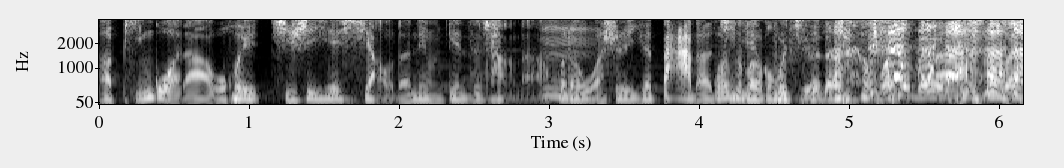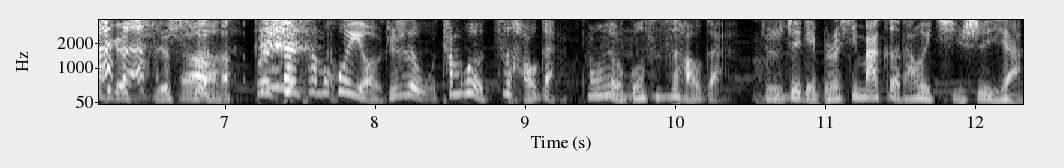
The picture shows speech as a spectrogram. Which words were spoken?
啊、苹果的我会歧视一些小的那种电子厂的，嗯或者我是一个大的我清怎么不觉洁公司的得？我怎么没有听说过这个歧视啊？，不是，但他们会有，就是他们会有自豪感，他们会有公司自豪感，嗯就是这点。比如说星巴克，他会歧视一下，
